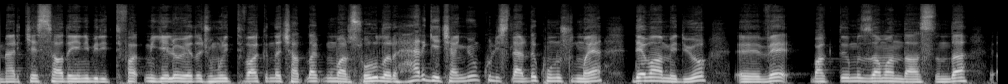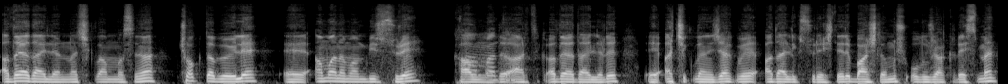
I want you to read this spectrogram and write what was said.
merkez sağda yeni bir ittifak mı geliyor ya da Cumhur İttifakı'nda çatlak mı var? Soruları her geçen gün kulislerde konuşulmaya devam ediyor E, ve baktığımız zaman da aslında aday adaylarının açıklanmasına çok da böyle e, aman aman bir süre kalmadı. Kalmadı. Artık aday adayları e, açıklanacak ve adaylık süreçleri başlamış olacak resmen.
